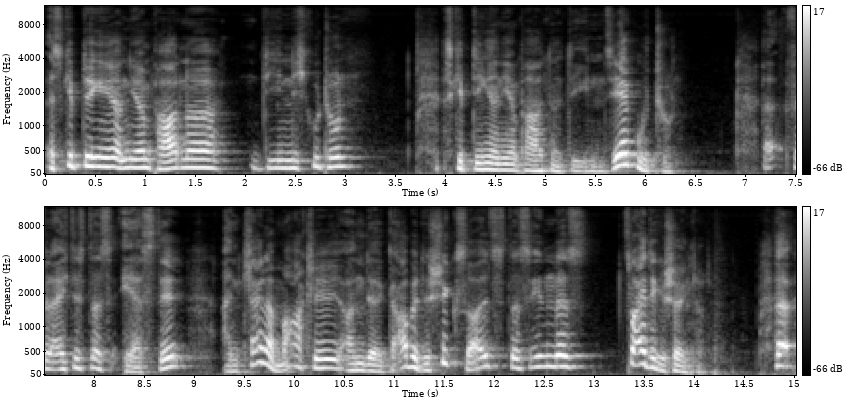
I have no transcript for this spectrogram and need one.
Es gibt Dinge an Ihrem Partner, die Ihnen nicht gut tun. Es gibt Dinge an Ihrem Partner, die Ihnen sehr gut tun. Äh, vielleicht ist das erste ein kleiner Makel an der Gabe des Schicksals, das Ihnen das zweite geschenkt hat. Äh,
